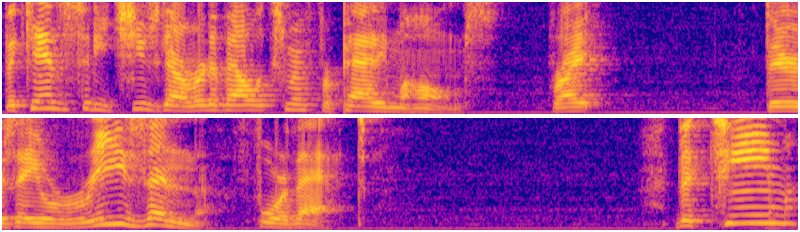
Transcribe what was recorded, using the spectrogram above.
The Kansas City Chiefs got rid of Alex Smith for Patty Mahomes, right? There's a reason for that. The team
